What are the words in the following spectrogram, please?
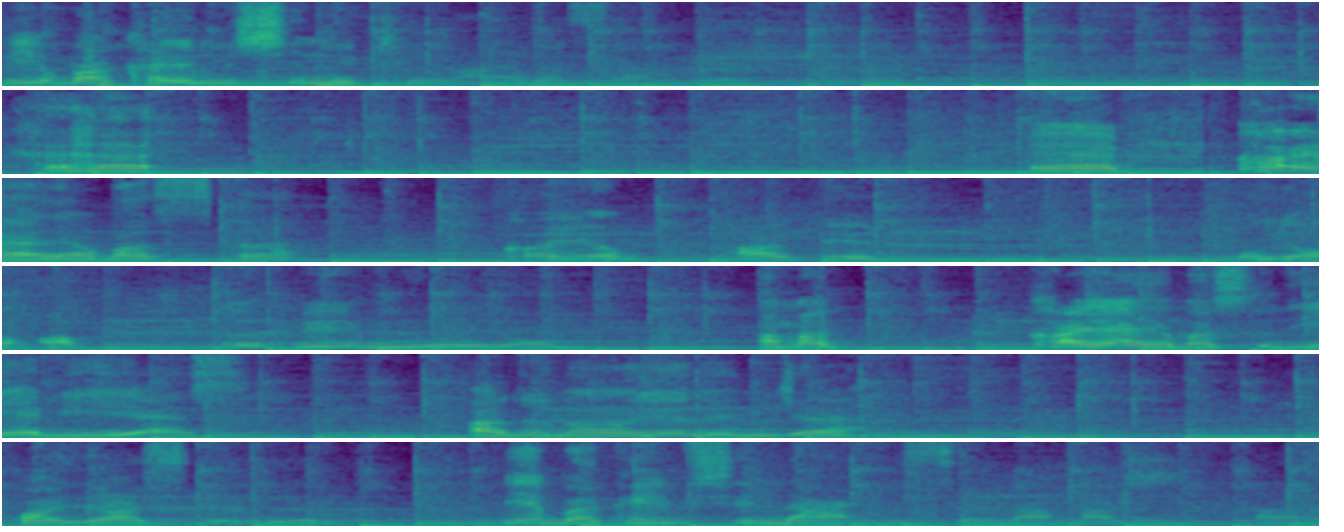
Bir bakayım şimdi kimin arabası. e, kay arabası. Kayım abi o ya aklını bilmiyorum. Ama kay arabası diyebiliriz. Adını öğrenince bayağı söyleyeyim. Bir bakayım şimdi hangisinden başlayacağız.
